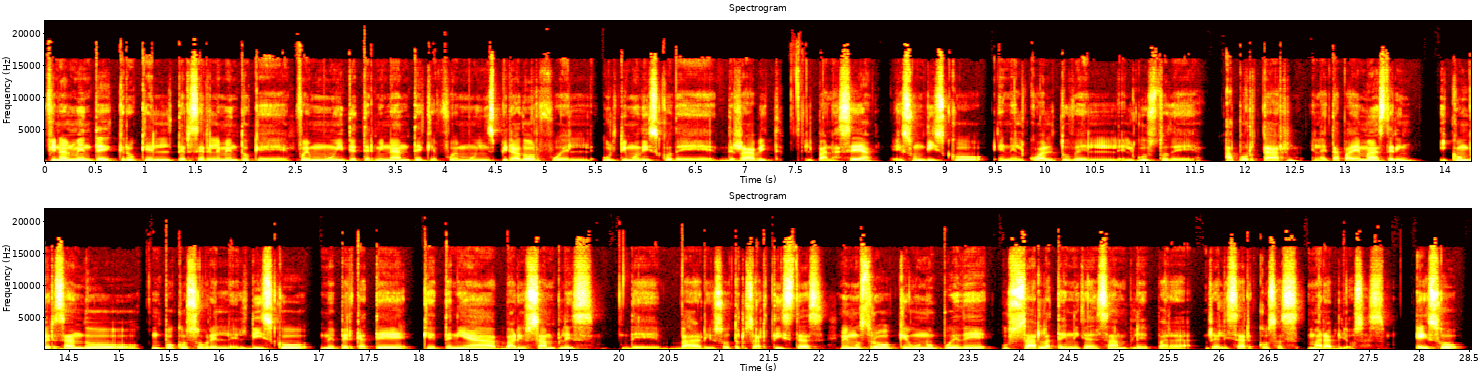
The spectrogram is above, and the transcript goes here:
Finalmente, creo que el tercer elemento que fue muy determinante, que fue muy inspirador, fue el último disco de, de Rabbit, el Panacea. Es un disco en el cual tuve el, el gusto de aportar en la etapa de mastering y conversando un poco sobre el, disco me percaté que tenía varios samples de varios otros artistas. Me mostró que uno puede usar la técnica del sample para realizar cosas maravillosas. Eso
